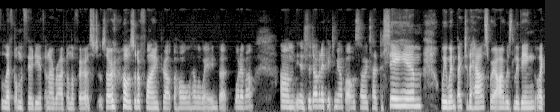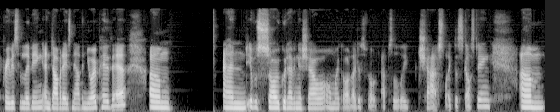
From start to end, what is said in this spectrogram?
left on the 30th and I arrived on the 1st. So I was sort of flying throughout the whole Halloween, but whatever. Um, yeah, so Davide picked me up. I was so excited to see him. We went back to the house where I was living, like previously living, and Davide is now the new au pair there. Um, and it was so good having a shower. Oh my god, I just felt absolutely chat, like disgusting. Um,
